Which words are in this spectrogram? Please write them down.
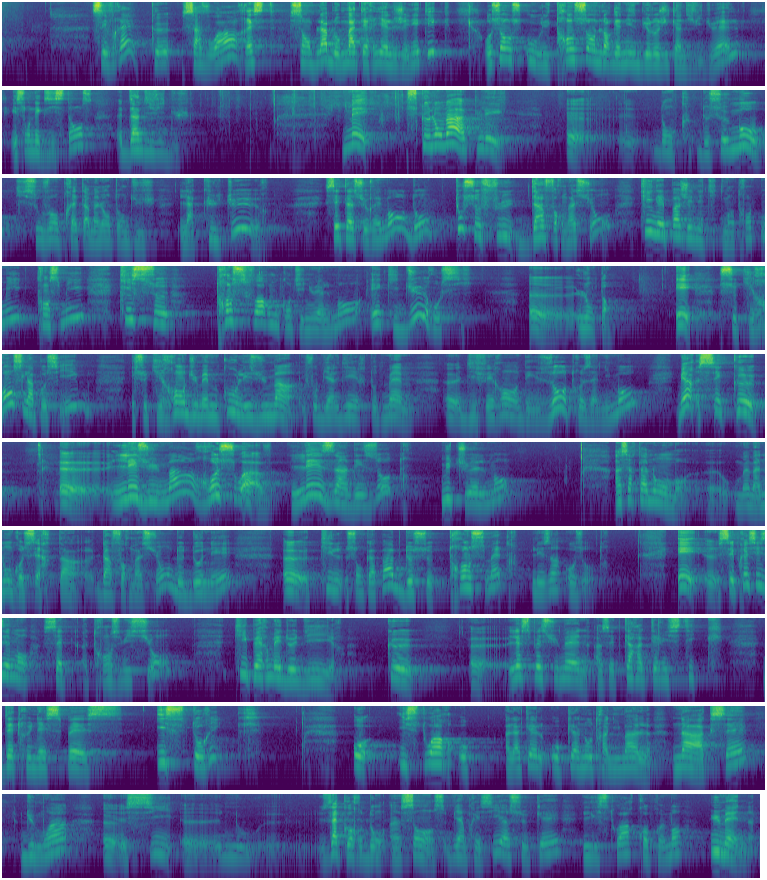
c'est vrai que savoir reste semblable au matériel génétique, au sens où il transcende l'organisme biologique individuel et son existence d'individu. Mais ce que l'on a appelé, euh, donc de ce mot qui souvent prête à malentendu, la culture, c'est assurément donc tout ce flux d'informations qui n'est pas génétiquement transmis, qui se transforme continuellement et qui dure aussi euh, longtemps. Et ce qui rend cela possible, et ce qui rend du même coup les humains, il faut bien le dire tout de même, euh, différents des autres animaux, eh c'est que euh, les humains reçoivent les uns des autres mutuellement un certain nombre, ou même un nombre certain d'informations, de données, euh, qu'ils sont capables de se transmettre les uns aux autres. Et euh, c'est précisément cette transmission qui permet de dire que euh, l'espèce humaine a cette caractéristique d'être une espèce historique, histoire à laquelle aucun autre animal n'a accès, du moins euh, si euh, nous accordons un sens bien précis à ce qu'est l'histoire proprement humaine.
